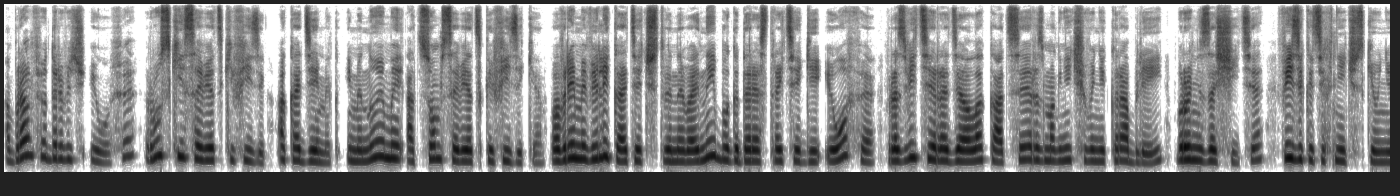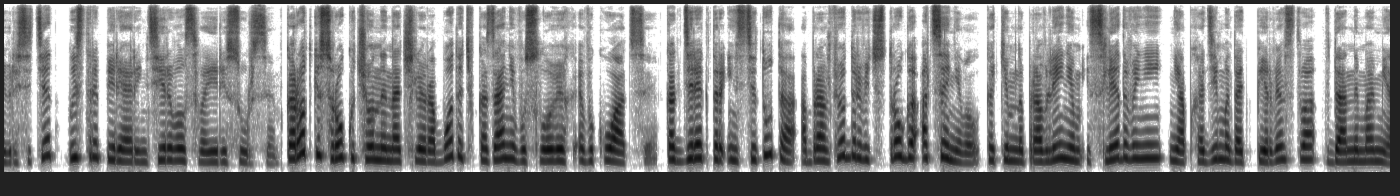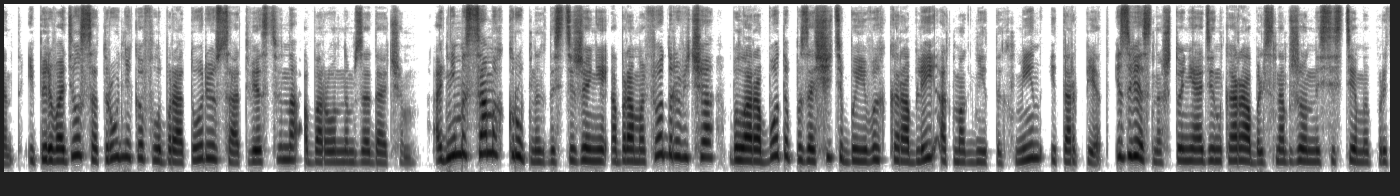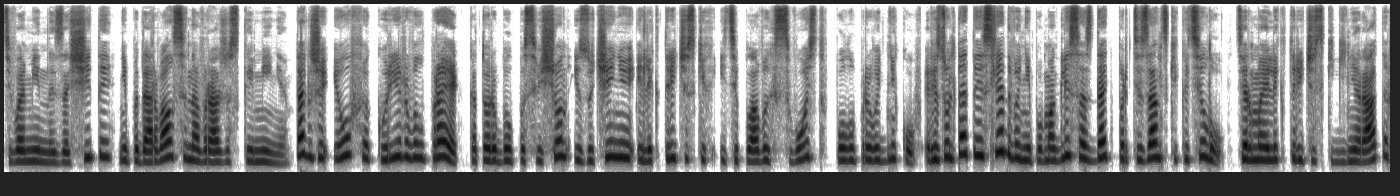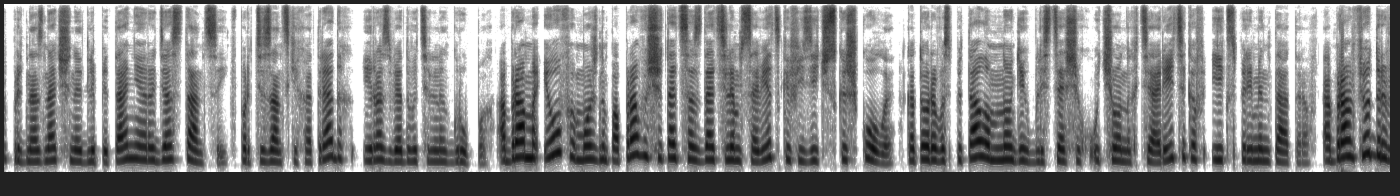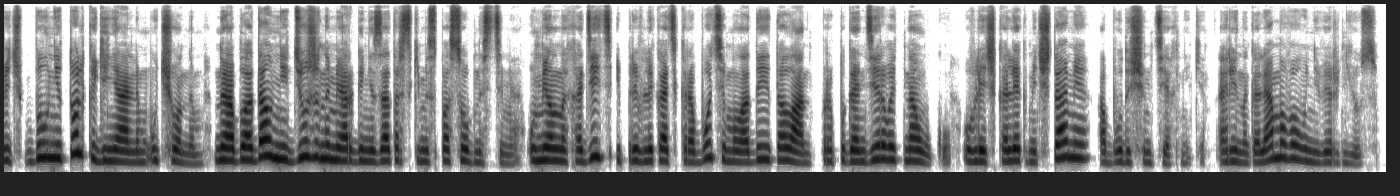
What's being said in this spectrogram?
Абрам Федорович Иоффе – русский советский физик, академик, именуемый отцом советской физики. Во время Великой Отечественной войны, благодаря стратегии Иоффе, в развитии радиолокации, размагничивании кораблей, бронезащите, физико-технический университет быстро переориентировал свои ресурсы. В короткий срок ученые начали работать в Казани в условиях эвакуации. Как директор института, Абрам Федорович строго оценивал, каким направлениям исследований необходимо дать первенство в данный момент, и переводил сотрудников в лабораторию соответственно оборонным задачам. Одним из самых крупных достижений Абрама Федоровича была работа по защите боевых кораблей от магнитных мин и торпед. Известно, что ни один корабль, снабженный системой противоминной защиты, не подорвался на вражеской мине. Также Иоффе курировал проект, который был посвящен изучению электрических и тепловых свойств полупроводников. Результаты исследований помогли создать партизанский котелок, термоэлектрический генератор, предназначенный для питания радиостанций в партизанских отрядах и разведывательных группах. Абрама Иоффе можно по праву считать создателем советской физической школы, которая воспитала многих блестящих ученых-теоретиков и экспериментаторов. Абрам Федорович был не только гениальным ученым, но и обладал недюжинными организаторскими способностями, умел находить и привлекать к работе молодые таланты, пропагандировать науку, увлечь коллег мечтами о будущем техники. Арина Галямова, Univer News.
